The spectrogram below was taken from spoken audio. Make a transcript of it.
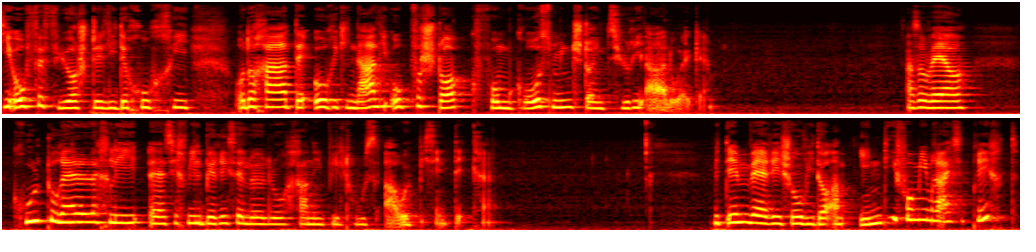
die offene Fürstelle in der Küche oder kann den originalen Opferstock vom Großmünster in Zürich anschauen. Also wer kulturell ein bisschen, äh, sich will berieseln lassen, kann im Wildhaus auch etwas entdecken. Mit dem wäre ich schon wieder am Ende von meinem Reisebericht.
